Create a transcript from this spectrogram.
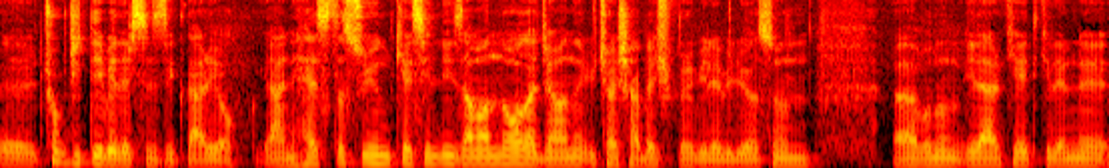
e, çok ciddi belirsizlikler yok. Yani HES'te suyun kesildiği zaman ne olacağını 3 aşağı 5 yukarı bilebiliyorsun. E, bunun ileriki etkilerini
